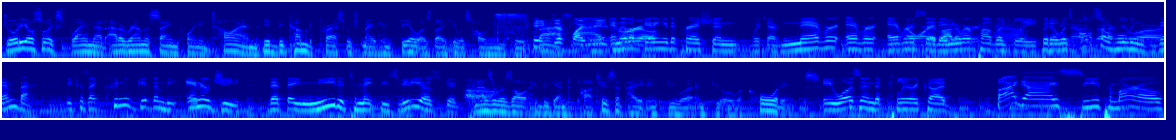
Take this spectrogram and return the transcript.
Jordi also explained that at around the same point in time, he'd become depressed, which made him feel as though he was holding the group back. just like me, I ended for up real. getting a depression, which I've never, ever, ever Don't said about it, anywhere we're publicly. But it She was also exactly holding why. them back because I couldn't give them the energy that they needed to make these videos good. Oh. and as a Oh. result, he began to participate in fewer and fewer recordings. It wasn't a clear cut, bye guys, see you tomorrow.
